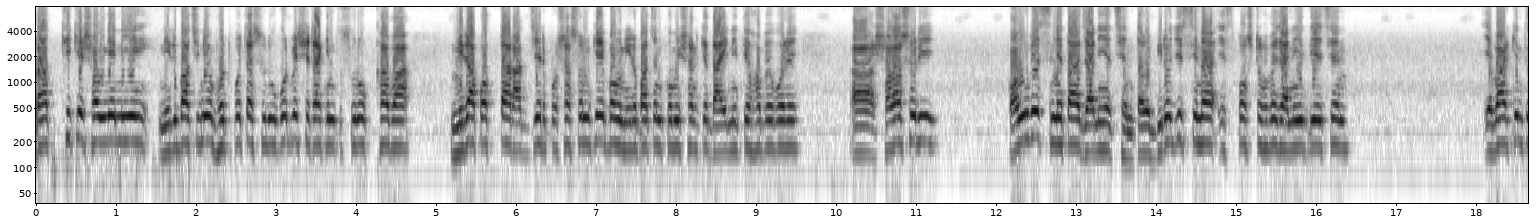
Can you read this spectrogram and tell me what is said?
প্রার্থীকে সঙ্গে নিয়ে নির্বাচনীয় ভোট প্রচার শুরু করবে, সেটা কিন্তু সুরক্ষা বা নিরাপত্তা রাজ্যের প্রশাসনকে এবং নির্বাচন কমিশনকে দায় নিতে হবে বলে সরাসরি কংগ্রেস নেতা জানিয়েছেন। তবে বিরোজিৎ সিনহা স্পষ্টভাবে জানিয়ে দিয়েছেন, এবার কিন্তু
